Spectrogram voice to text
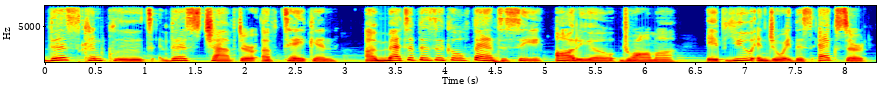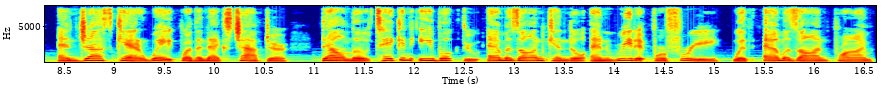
This concludes this chapter of Taken, a metaphysical fantasy audio drama. If you enjoyed this excerpt and just can't wait for the next chapter, Download Taken ebook through Amazon Kindle and read it for free with Amazon Prime.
